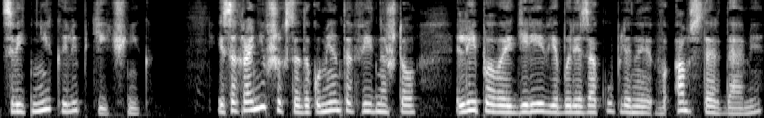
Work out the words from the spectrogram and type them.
цветник или птичник. Из сохранившихся документов видно, что липовые деревья были закуплены в Амстердаме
